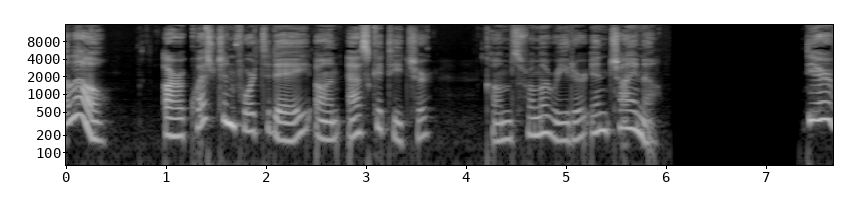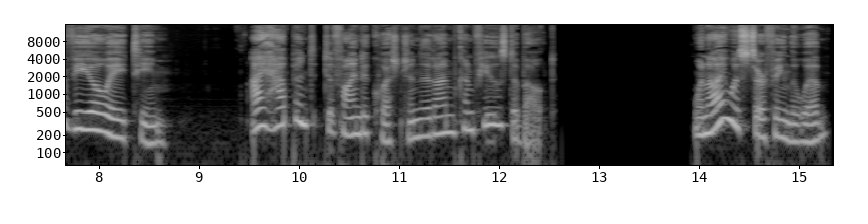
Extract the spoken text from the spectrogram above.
Hello! Our question for today on Ask a Teacher comes from a reader in China. Dear VOA team, I happened to find a question that I'm confused about. When I was surfing the web,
